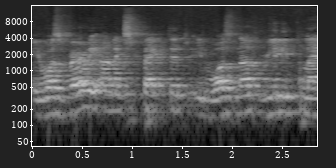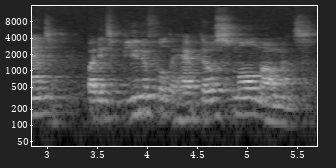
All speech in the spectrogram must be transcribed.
It was very unexpected, it was not really planned, but it's beautiful to have those small moments.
